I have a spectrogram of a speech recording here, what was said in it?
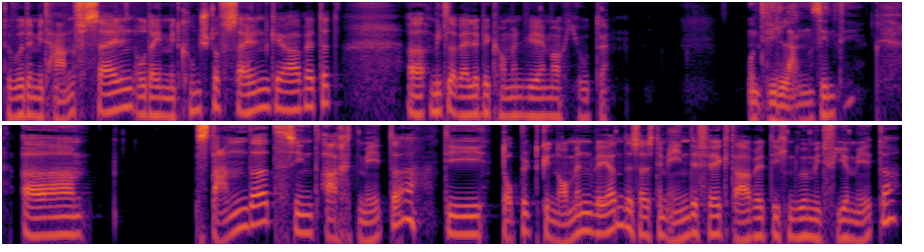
Da wurde mit Hanfseilen oder eben mit Kunststoffseilen gearbeitet. Äh, mittlerweile bekommen wir eben auch Jute. Und wie lang sind die? Äh, Standard sind acht Meter, die doppelt genommen werden. Das heißt, im Endeffekt arbeite ich nur mit vier Meter.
